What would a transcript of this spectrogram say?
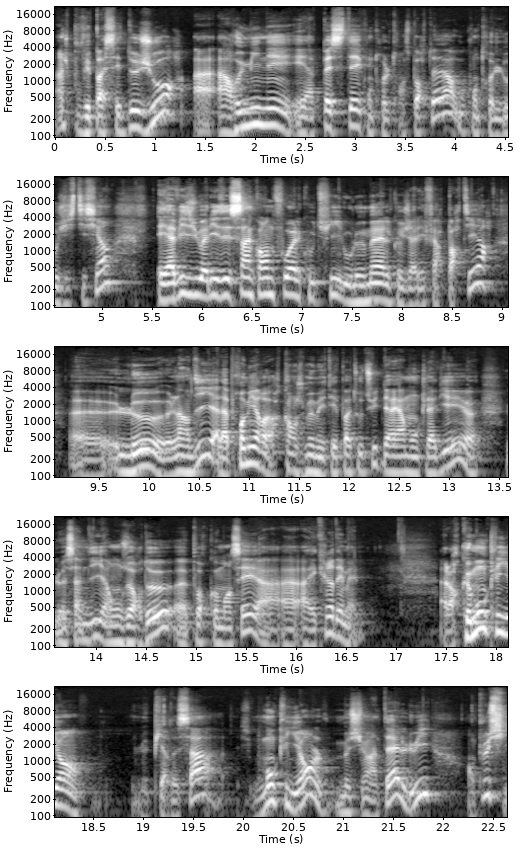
Hein, je pouvais passer deux jours à, ruminer et à pester contre le transporteur ou contre le logisticien et à visualiser 50 fois le coup de fil ou le mail que j'allais faire partir euh, le lundi à la première heure, quand je ne me mettais pas tout de suite derrière mon clavier euh, le samedi à 11h02 pour commencer à écrire des mails. Alors que mon client, le pire de ça, mon client, monsieur Intel, lui, en plus,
